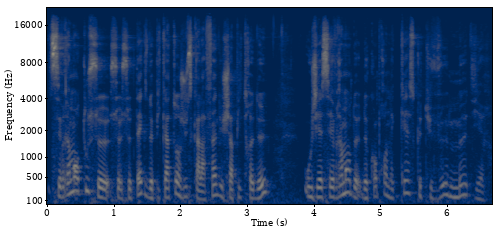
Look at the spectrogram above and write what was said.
c'est vraiment tout ce, ce, texte depuis 14 jusqu'à la fin du chapitre 2 où j'ai vraiment de, de comprendre mais qu'est-ce que tu veux me dire?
